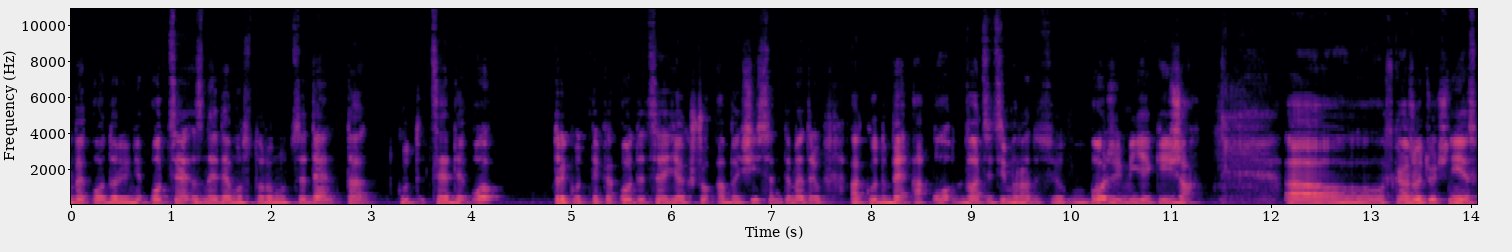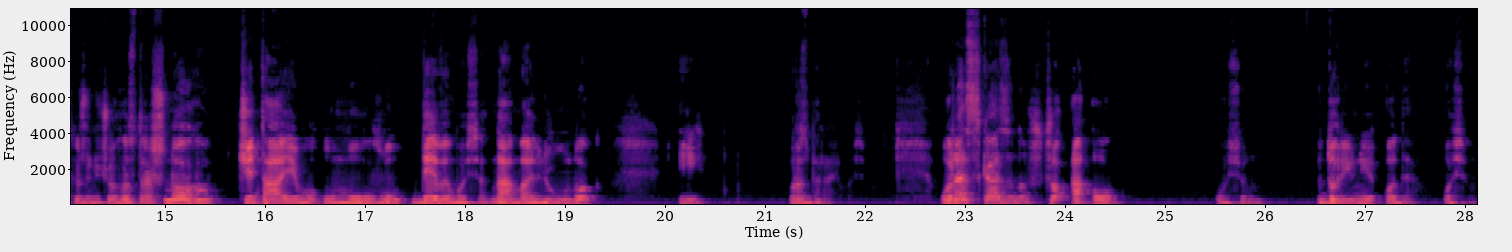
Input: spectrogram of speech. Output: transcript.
БО дорівнює ОЦ, знайдемо сторону СД та кут СДО трикутника ОДЦ, якщо АБ 6 см, а кут БАО 27 градусів. Боже мій, який жах. А, скажуть учні, я скажу нічого страшного. Читаємо умову, дивимося на малюнок і розбираємося. У нас сказано, що АО, ось воно, дорівнює ОД. Ось воно.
